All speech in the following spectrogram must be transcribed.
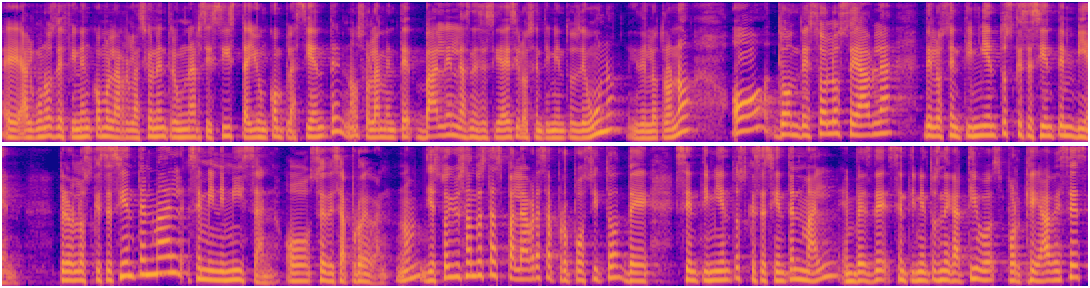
eh, algunos definen como la relación entre un narcisista y un complaciente, ¿no? Solamente valen las necesidades y los sentimientos de uno y del otro no, o donde solo se habla de los sentimientos que se sienten bien pero los que se sienten mal se minimizan o se desaprueban. ¿no? Y estoy usando estas palabras a propósito de sentimientos que se sienten mal en vez de sentimientos negativos, porque a veces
